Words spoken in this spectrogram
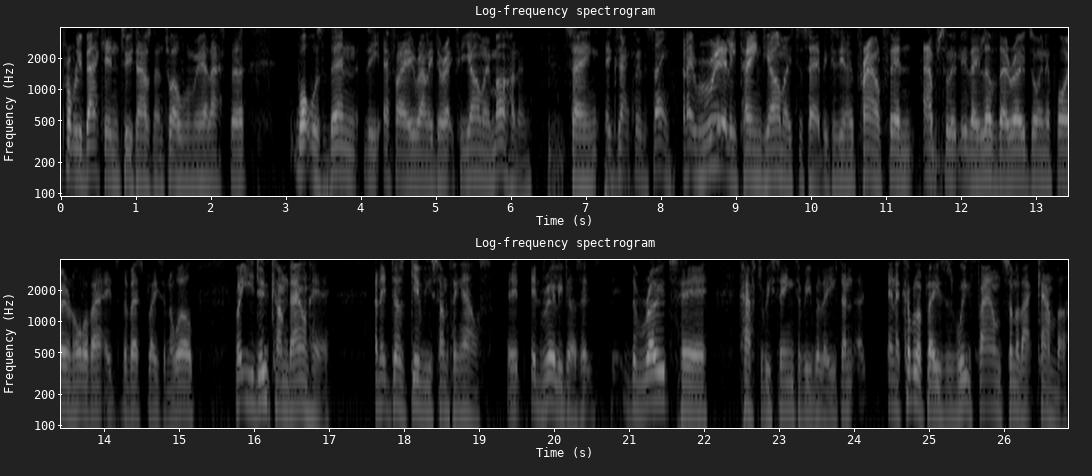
probably back in 2012 when we were last, uh, what was then the FIA rally director Jarmo Mahonen saying exactly the same, and it really pained Jarmo to say it because you know proud Finn, absolutely they love their roads, Ouninpohja and all of that. It's the best place in the world, but you do come down here, and it does give you something else. It it really does. It's the roads here have to be seen to be believed, and uh, in a couple of places we found some of that camber.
